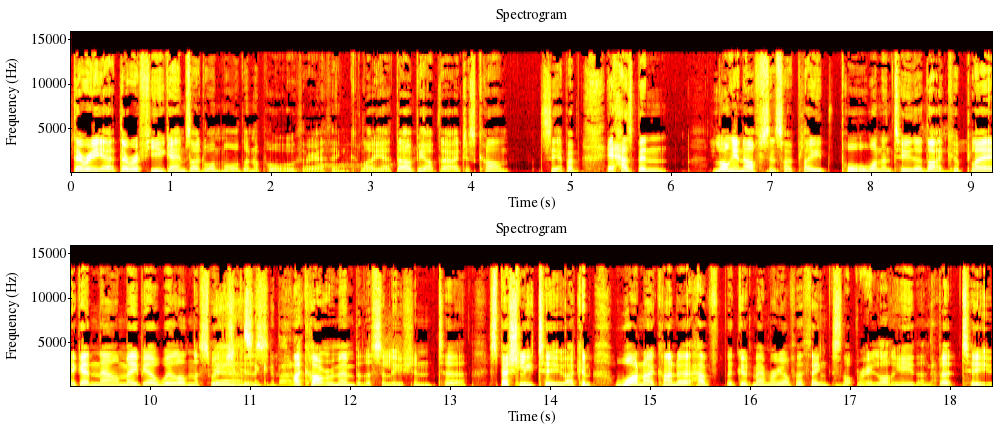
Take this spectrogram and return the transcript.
there are yeah, there are a few games I'd want more than a Portal Three. I think, like yeah, that would be up there. I just can't see it. But it has been long enough since I played Portal One and Two though that I could play it again now. Maybe I will on the Switch Hmm. Yeah, I I can't remember the solution to, especially two. I can one I kind of have a good memory of. I think it's not very long either, but two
